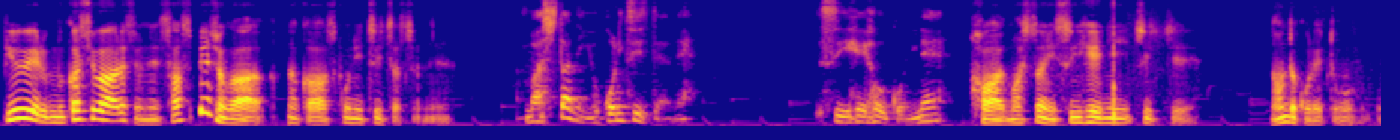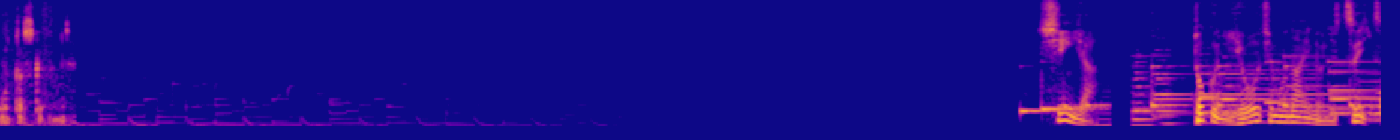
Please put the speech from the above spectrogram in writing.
ビューエル昔はあれですよね。サスペンションがなんかあそこについてたんですよね。真下に横についてたよね。水平方向にね。はい。真下に水平についてて、なんだこれと思ったんですけどね。深夜特に用事もないのについつい。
